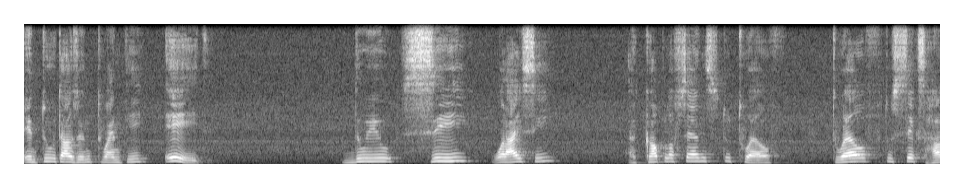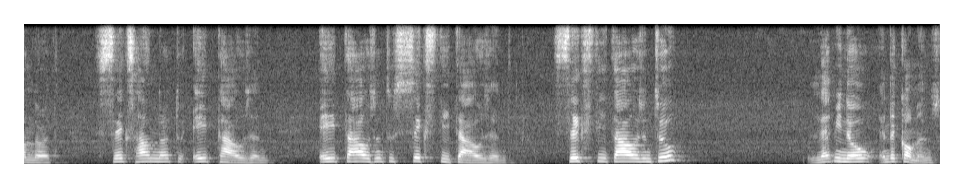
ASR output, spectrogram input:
in 2028. Do you see what I see? A couple of cents to 12, 12 to 600, 600 to 8,000, 8,000 to 60,000, 60,000 to? Let me know in the comments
